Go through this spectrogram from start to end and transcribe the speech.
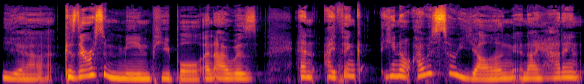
Yeah, because there were some mean people, and I was, and I think, you know, I was so young and I hadn't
